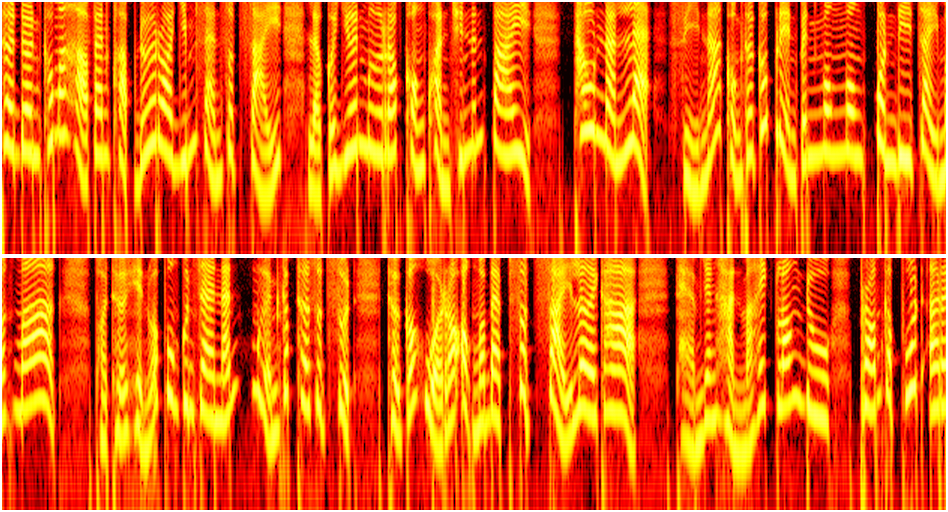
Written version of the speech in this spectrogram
เธอเดินเข้ามาหาแฟนคลับด้วยรอยยิ้มแสนสดใส แล้วก็ยื่นมือรับของขวัญชิ้นนั้นไป เท่านั้นแหละ สีหน้าของเธอก็เปลี่ยนเป็นงงงปนดีใจมากๆ พอเธอเห็นว่าพวงกุญแจนั้นเหมือนกับเธอสุดๆ เธอก็หัวเราะออกมาแบบสดใสเลยค่ะ แถมยังหันมาให้กล้องดู พร้อมกับพูดอะไร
